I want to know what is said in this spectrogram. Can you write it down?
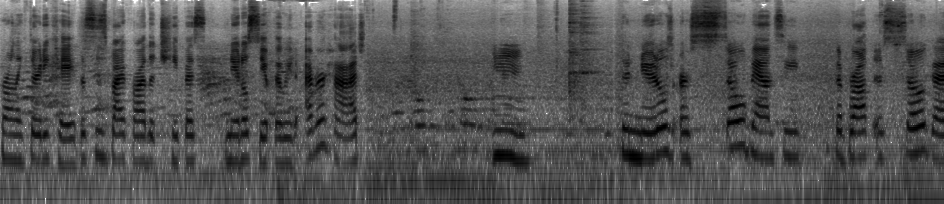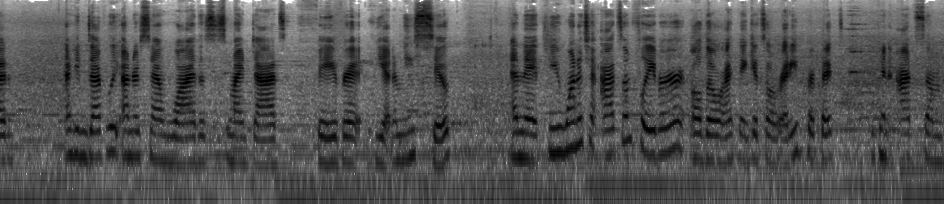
for only 30k. This is by far the cheapest noodle soup that we've ever had. Mmm. The noodles are so bouncy. The broth is so good. I can definitely understand why this is my dad's favorite Vietnamese soup. And if you wanted to add some flavor, although I think it's already perfect, you can add some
